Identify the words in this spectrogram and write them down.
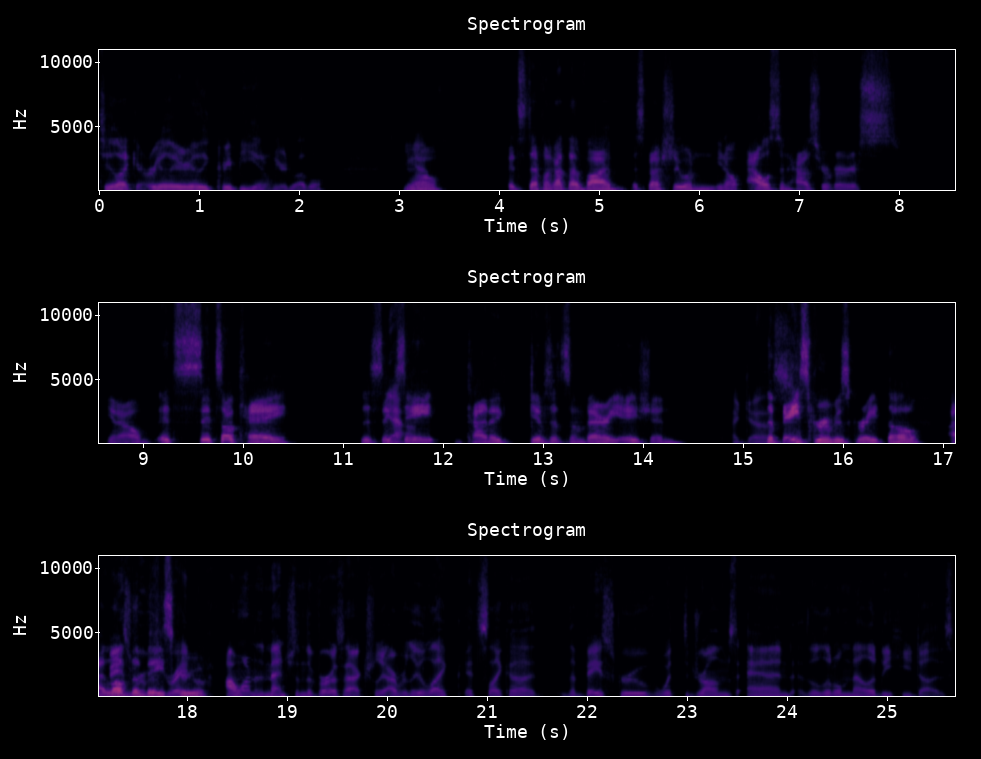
to like a really, really creepy and weird level. You Yeah. know, it's definitely got that vibe, especially when you know Allison has her verse. You know, it's it's okay. The six Yeah. eight kind of gives it some variation. I guess The bass groove is great though. I love the bass groove. I wanted to mention the verse actually. I really like it's like a the bass groove with the drums and the little melody he does.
